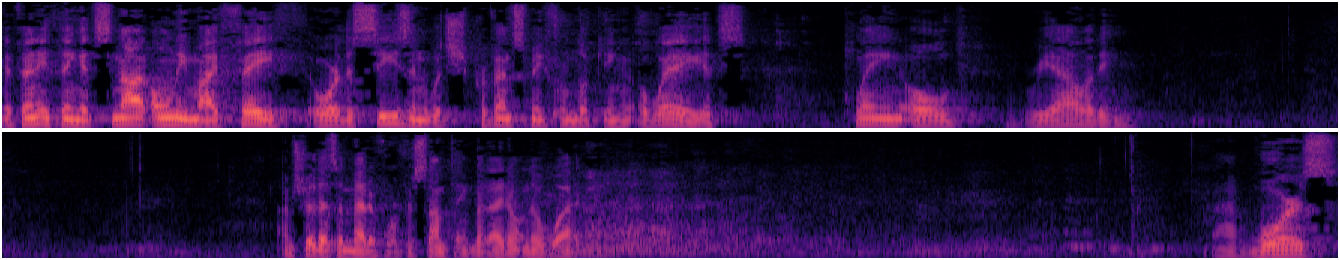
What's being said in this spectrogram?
if anything, it's not only my faith or the season which prevents me from looking away, it's plain old reality. I'm sure that's a metaphor for something, but I don't know what. Uh, wars,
